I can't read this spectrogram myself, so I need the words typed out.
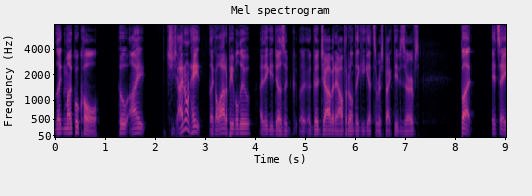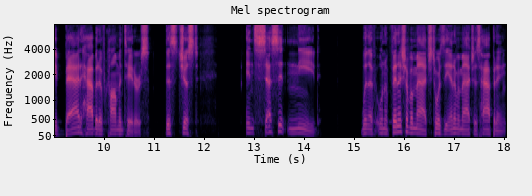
like Michael Cole, who I I don't hate like a lot of people do. I think he does a, a good job, and I often don't think he gets the respect he deserves. But it's a bad habit of commentators. This just incessant need when a, when a finish of a match towards the end of a match is happening,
